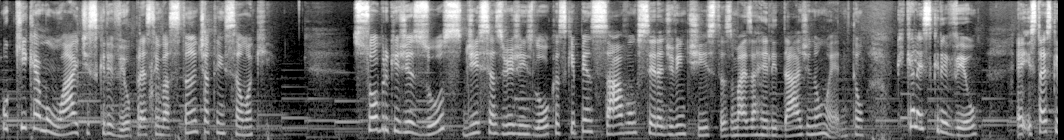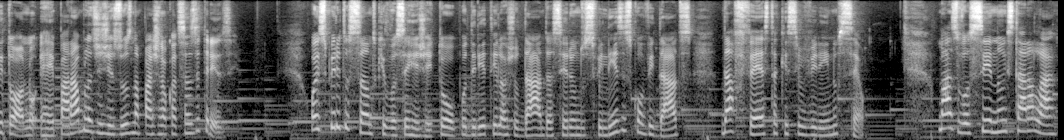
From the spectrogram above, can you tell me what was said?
O que Kermon White escreveu, prestem bastante atenção aqui. Sobre o que Jesus disse às virgens loucas que pensavam ser adventistas, mas a realidade não era. Então, o que ela escreveu é, está escrito, ó, no, é, Parábola de Jesus na página 413. O Espírito Santo que você rejeitou poderia tê-lo ajudado a ser um dos felizes convidados da festa que servirei no céu. Mas você não estará lá.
